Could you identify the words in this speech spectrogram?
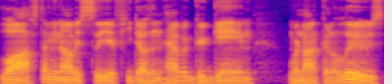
lost. I mean, obviously if he doesn't have a good game, we're not going to lose.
